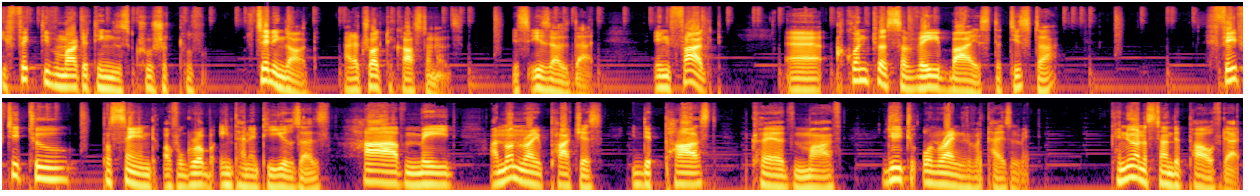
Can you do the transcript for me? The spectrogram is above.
effective marketing is crucial to standing out and attracting customers. It's easy as that. In fact, uh, according to a survey by Statista, 52% of global internet users have made an online purchase in the past 12 months due to online advertisement. Can you understand the power of that?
